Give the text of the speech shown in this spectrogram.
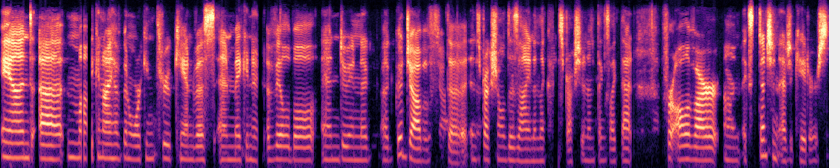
And uh, Mike and I have been working through Canvas and making it available and doing a, a good job of the instructional design and the construction and things like that for all of our um, Extension educators.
